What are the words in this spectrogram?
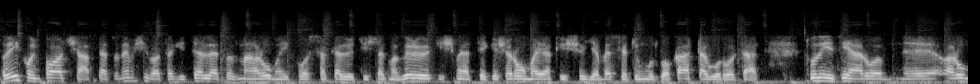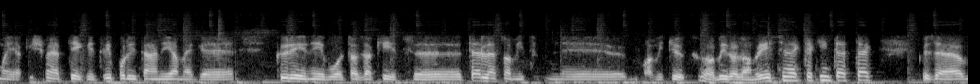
a vékony partsáv, tehát a nem sivatagi terület, az már a római korszak előtt is, tehát már görögök ismerték, és a rómaiak is, ugye beszéltünk múltkor Kartágóról, tehát Tunéziáról, a rómaiak ismerték, Tripolitánia, meg Küréné volt az a két terület, amit, amit ők a birodalom részének tekintettek. Közel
